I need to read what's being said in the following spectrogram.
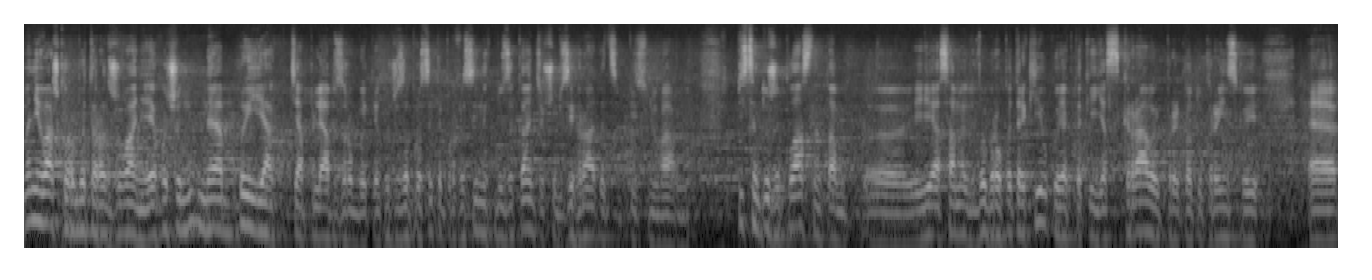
Мені важко робити аранжування. Я хочу неабияк тяп-ляп зробити. Я хочу запросити професійних музикантів, щоб зіграти цю пісню гарно. Пісня дуже класна. Там е, я саме вибрав Петриківку як такий яскравий приклад української е,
